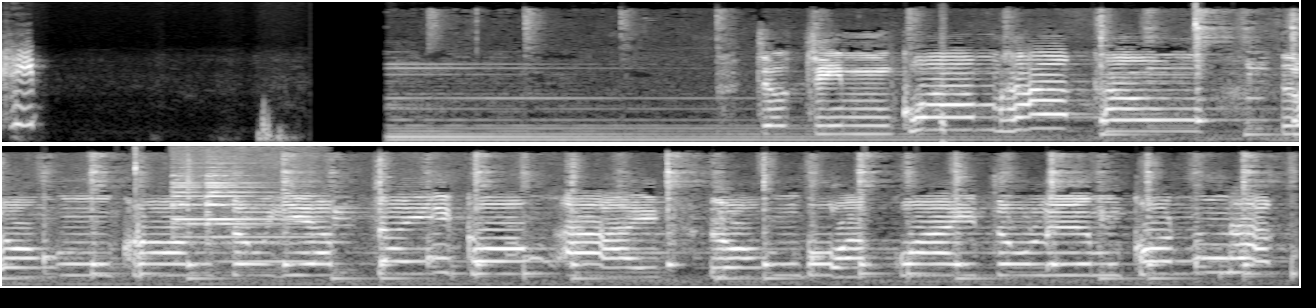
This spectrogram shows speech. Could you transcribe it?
คลิป เจ้าทิมความฮักเอาหลงครองเจ้าเหยียบใจของอาย หลงบวกควายเจ้าลืมคนฮัก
